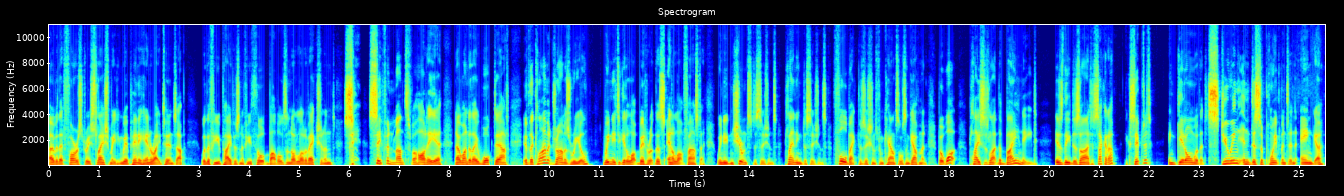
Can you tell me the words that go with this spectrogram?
over that forestry slash meeting where Peeni Henare turns up with a few papers and a few thought bubbles and not a lot of action, and seven months for hot air. No wonder they walked out. If the climate drama's real, we need to get a lot better at this and a lot faster. We need insurance decisions, planning decisions, fallback positions from councils and government. But what places like the Bay need is the desire to suck it up, accept it, and get on with it. Stewing in disappointment and anger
